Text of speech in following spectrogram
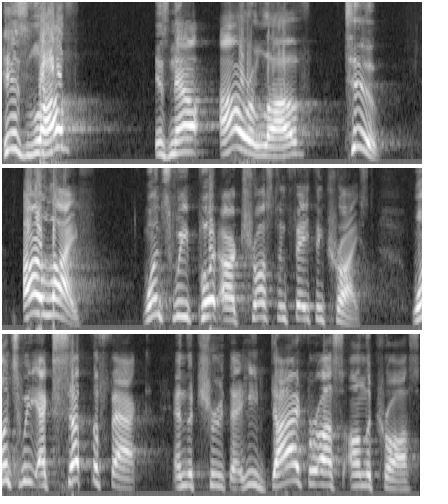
His love is now our love too. Our life, once we put our trust and faith in Christ, once we accept the fact and the truth that He died for us on the cross,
